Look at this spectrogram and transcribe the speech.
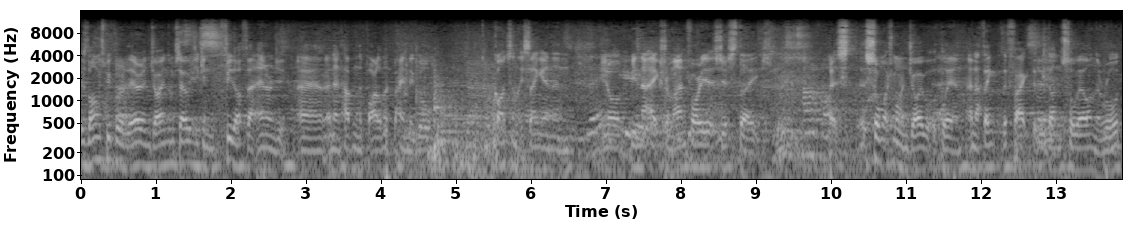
as long as people are there enjoying themselves, you can feed off that energy. Um, and then having the parliament behind the goal, constantly singing and you know being that extra man for you, it's just like it's, it's so much more enjoyable to play in. And I think the fact that we've done so well on the road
